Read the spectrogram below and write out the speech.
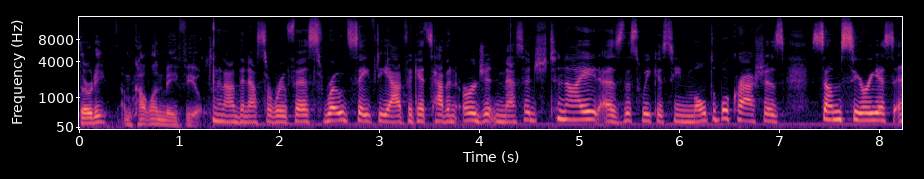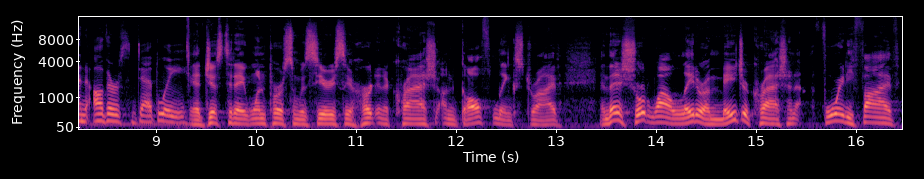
1230, I'm Colin Mayfield. And I'm Vanessa Ruffes. Road safety advocates have an urgent message tonight as this week has seen multiple crashes, some serious and others deadly. Yeah, just today, one person was seriously hurt in a crash on Golf Links Drive. And then a short while later, a major crash on 485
